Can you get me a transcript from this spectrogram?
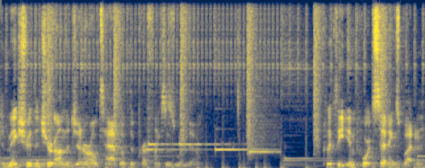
and make sure that you're on the General tab of the Preferences window. Click the Import Settings button,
